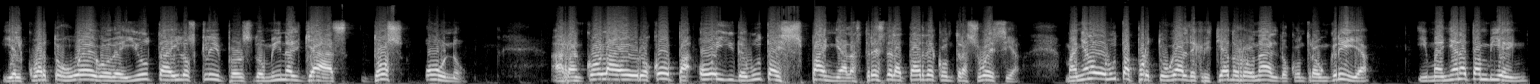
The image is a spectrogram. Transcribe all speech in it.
Y el cuarto juego de Utah y los Clippers domina el Jazz 2-1. Arrancó la Eurocopa, hoy debuta España a las 3 de la tarde contra Suecia. Mañana debuta Portugal de Cristiano Ronaldo contra Hungría. Y mañana también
